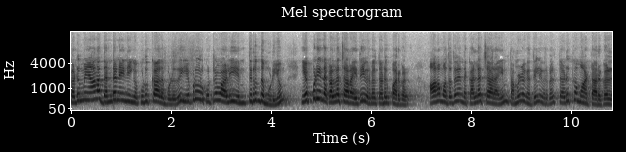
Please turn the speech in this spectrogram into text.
கடுமையான தண்டனை நீங்கள் கொடுக்காத பொழுது எப்படி ஒரு குற்றவாளி திருந்த முடியும்? எப்படி இந்த கள்ளச்சாராயத்தை இவர்கள் தடுப்பார்கள்? ஆக மொத்தத்தில் இந்த கள்ளச்சாராயம் தமிழகத்தில் இவர்கள் தடுக்க மாட்டார்கள்.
